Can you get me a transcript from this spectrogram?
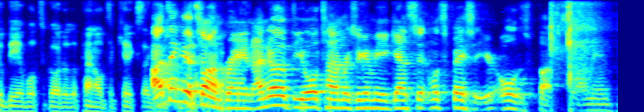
to be able to go to the penalty kicks. I, I think that's on brand. I know that the old timers are going to be against it. And let's face it, you're old as fuck. So I mean,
